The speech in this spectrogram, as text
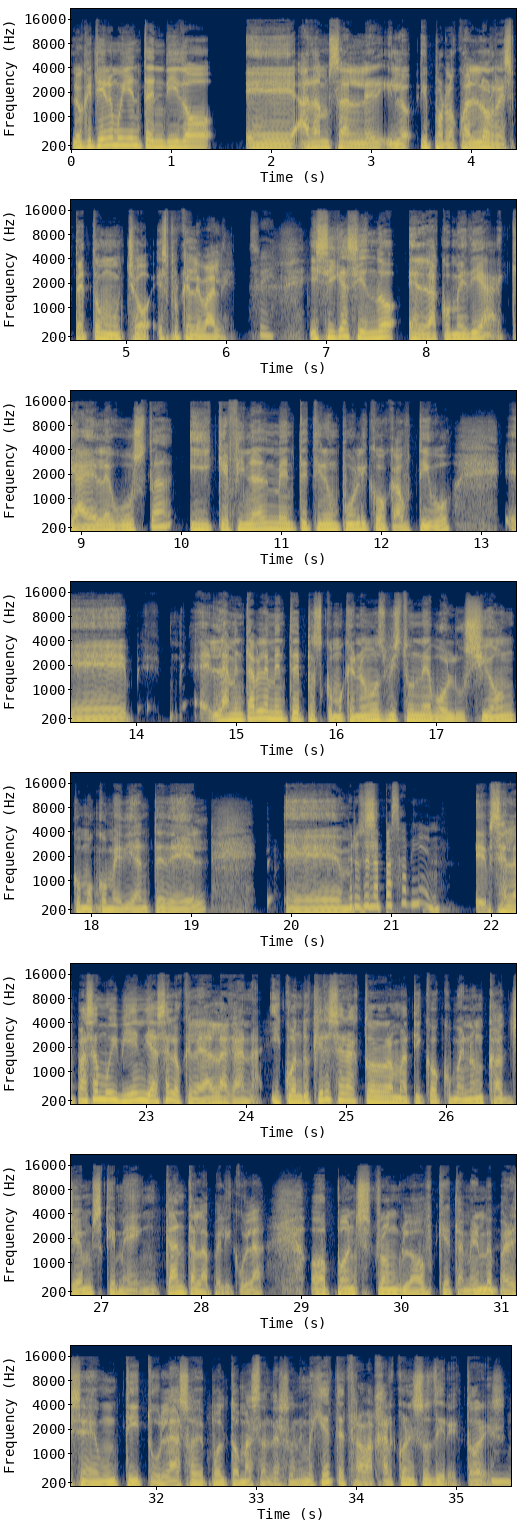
Lo que tiene muy entendido eh, Adam Sandler y, lo- y por lo cual lo respeto mucho es porque le vale. sí. Y sigue haciendo eh, la comedia que a él le gusta y que finalmente tiene un público cautivo. Eh, lamentablemente, pues como que no hemos visto una evolución como comediante de él. Eh, Pero se la pasa bien. eh, se la pasa muy bien y hace lo que le da la gana. Y cuando quiere ser actor dramático, como en Uncut Gems, que me encanta la película, o Punch Strong Love, que también me parece un titulazo de Paul Thomas Anderson. Imagínate trabajar con esos directores.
